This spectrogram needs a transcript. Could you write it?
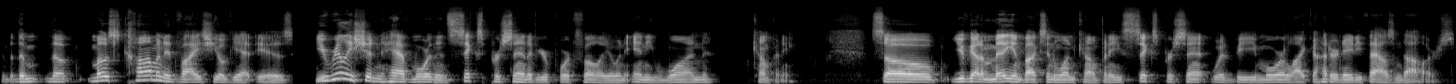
the, the most common advice you'll get is you really shouldn't have more than 6% of your portfolio in any one company. So, you've got a million bucks in one company, 6% would be more like $180,000.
